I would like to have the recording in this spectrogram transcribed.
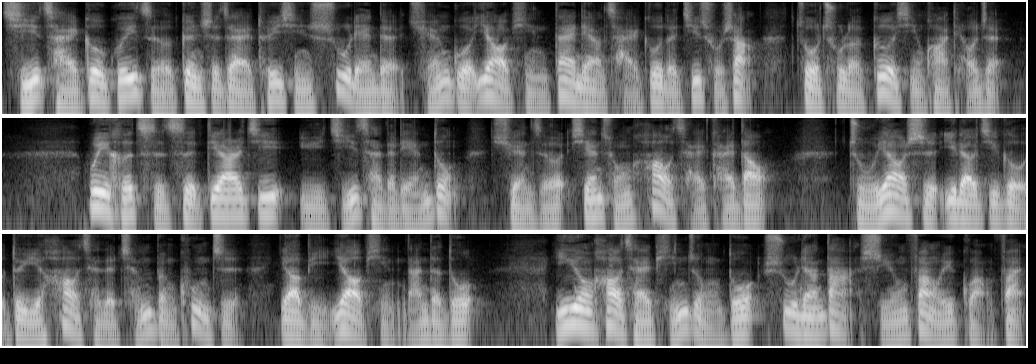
其采购规则更是在推行数年的全国药品带量采购的基础上做出了个性化调整。为何此次 DRG 与集采的联动选择先从耗材开刀？主要是医疗机构对于耗材的成本控制要比药品难得多。医用耗材品种多、数量大、使用范围广泛，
